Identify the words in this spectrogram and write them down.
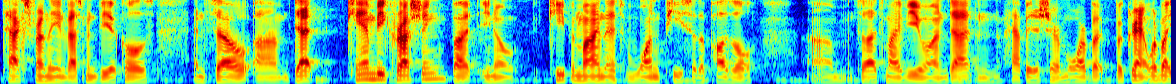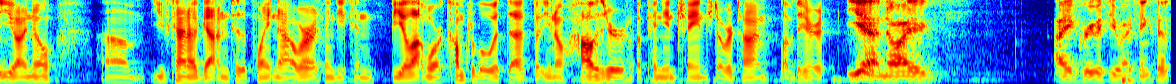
tax friendly investment vehicles. And so, um, debt can be crushing, but you know, keep in mind that it's one piece of the puzzle. Um, and so that's my view on debt, and I'm happy to share more. But but Grant, what about you? I know um, you've kind of gotten to the point now where I think you can be a lot more comfortable with that. But you know, how has your opinion changed over time? Love to hear it. Yeah, no, I I agree with you. I think that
